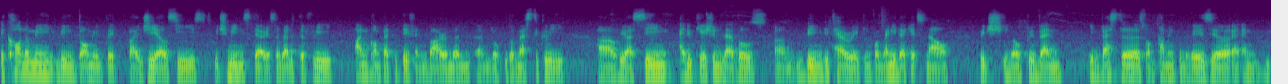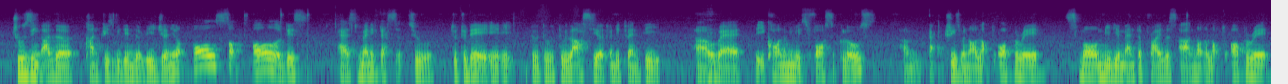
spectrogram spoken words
economy being dominated by GLCs, which means there is a relatively uncompetitive environment um, domestically. Uh, we are seeing education levels um, being deteriorating for many decades now, which you know prevent investors from coming to Malaysia and, and choosing other countries within the region. You know, all sorts, all of this has manifested to to today, to, to, to last year, 2020, uh, mm. where the economy is forced to close. Um, factories were not allowed to operate. Small, medium enterprises are not allowed to operate.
